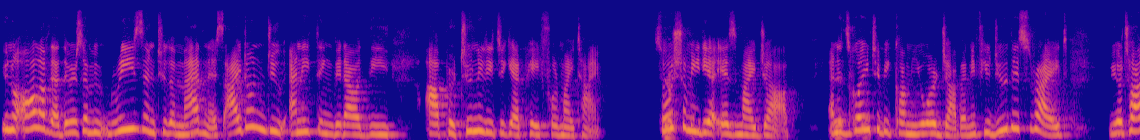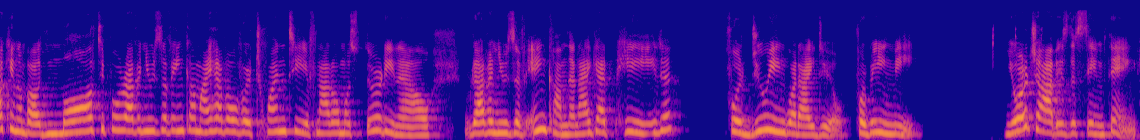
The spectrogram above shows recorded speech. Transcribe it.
you know all of that. There's a reason to the madness. I don't do anything without the opportunity to get paid for my time. Social media is my job and it's going to become your job. And if you do this right we are talking about multiple revenues of income. I have over 20, if not almost 30 now, revenues of income. Then I get paid for doing what I do, for being me. Your job is the same thing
